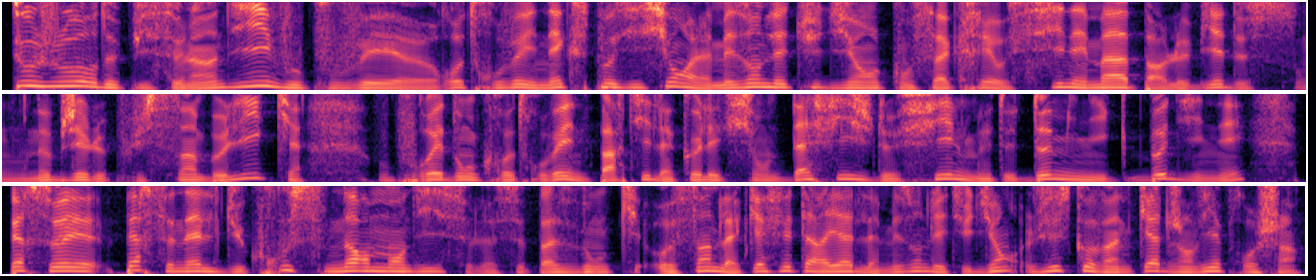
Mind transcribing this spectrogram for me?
Toujours depuis ce lundi, vous pouvez euh, retrouver une exposition à la Maison de l'étudiant consacrée au cinéma par le biais de son objet le plus symbolique. Vous pourrez donc retrouver une partie de la collection d'affiches de films de Dominique Baudinet, perso- personnel du Crous Normandie. Cela se passe donc au sein de la cafétéria de la Maison de l'étudiant jusqu'au 24 janvier prochain.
